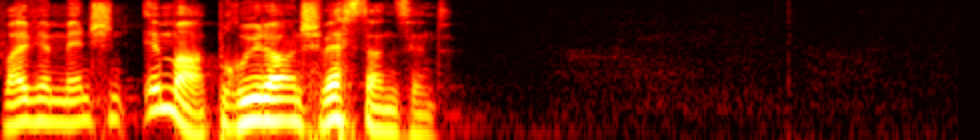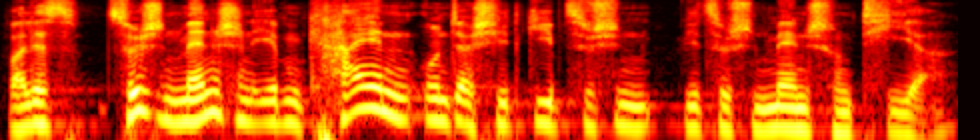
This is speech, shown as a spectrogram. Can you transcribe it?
weil wir Menschen immer Brüder und Schwestern sind. Weil es zwischen Menschen eben keinen Unterschied gibt zwischen, wie zwischen Mensch und Tier.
